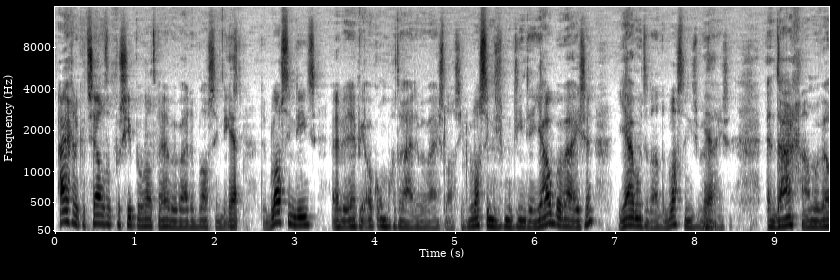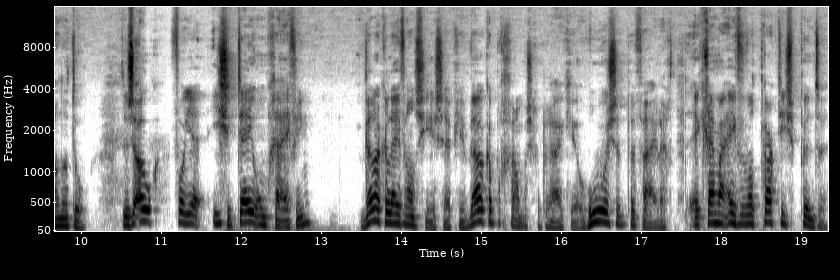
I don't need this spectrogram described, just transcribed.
Eigenlijk hetzelfde principe wat we hebben bij de Belastingdienst. Ja. De Belastingdienst heb, heb je ook omgedraaide bewijslast. De Belastingdienst moet niet aan jou bewijzen. Jij moet het aan de Belastingdienst Ja. bewijzen. En daar gaan we wel naartoe. Dus ook voor je ICT-omgeving. Welke leveranciers heb je? Welke programma's gebruik je? Hoe is het beveiligd? Ik geef maar even wat praktische punten.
